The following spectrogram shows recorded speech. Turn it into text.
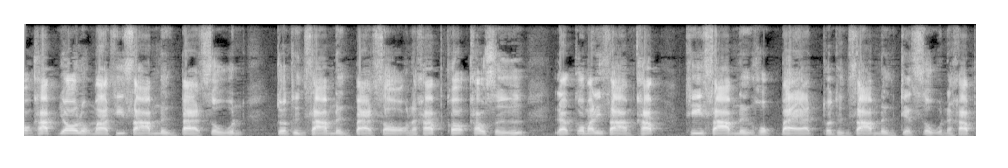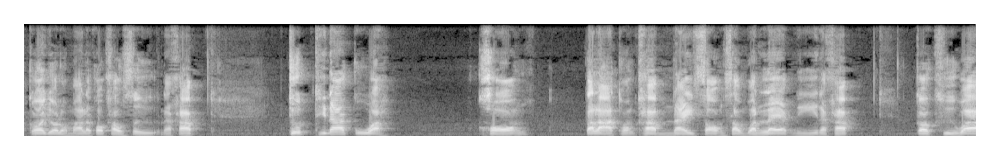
2 ครับ ย่อลงมาที่ 3180 จนถึง 3182 นะครับ ก็เข้าซื้อ แล้วก็ไมาที่ 3 ครับ ที่ 3168 จนถึง 3170 นะครับ ก็ย่อลงมาแล้วก็เข้าซื้อนะครับ จุดที่น่ากลัวของตลาดทองคำใน 2-3 วันแรกนี้นะครับ ก็คือว่า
